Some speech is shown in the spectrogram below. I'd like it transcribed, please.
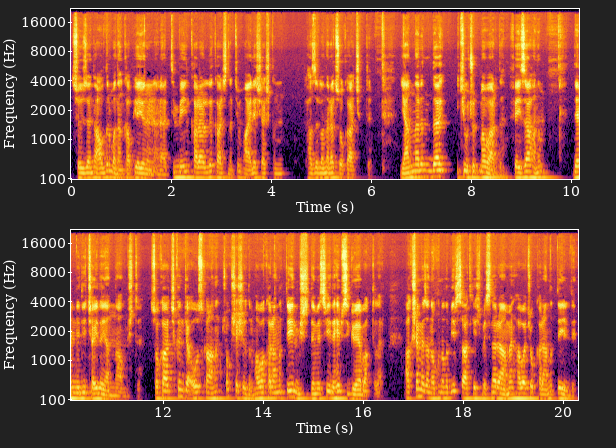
sözlerini aldırmadan kapıya yönelen Alaaddin Bey'in kararlılığı karşısında tüm aile şaşkın hazırlanarak sokağa çıktı. Yanlarında iki uçurtma vardı. Feyza Hanım demlediği çayı da yanına almıştı. Sokağa çıkınca Oğuz Kağan'ın çok şaşırdım hava karanlık değilmiş demesiyle hepsi göğe baktılar. Akşam ezanı okunalı bir saat geçmesine rağmen hava çok karanlık değildi.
